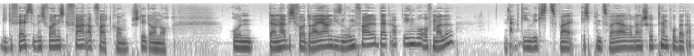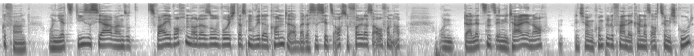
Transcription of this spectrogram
die gefährlichste bin ich vorher nicht gefahren. Abfahrtkom, steht auch noch. Und dann hatte ich vor drei Jahren diesen Unfall bergab irgendwo auf Malle. Und dann ging wirklich zwei, ich bin zwei Jahre lang Schritttempo bergab gefahren. Und jetzt dieses Jahr waren so zwei Wochen oder so, wo ich das mal wieder konnte. Aber das ist jetzt auch so voll das Auf und Ab. Und da letztens in Italien auch, bin ich mit einem Kumpel gefahren, der kann das auch ziemlich gut.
